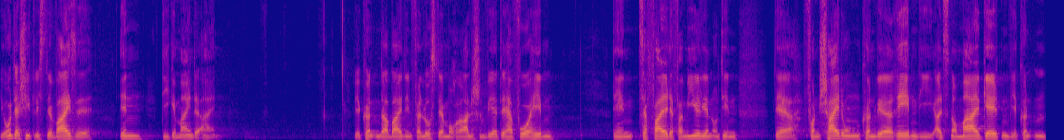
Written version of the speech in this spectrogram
die unterschiedlichste Weise in die Gemeinde ein. Wir könnten dabei den Verlust der moralischen Werte hervorheben, den Zerfall der Familien und den der von Scheidungen können wir reden, die als normal gelten. Wir könnten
